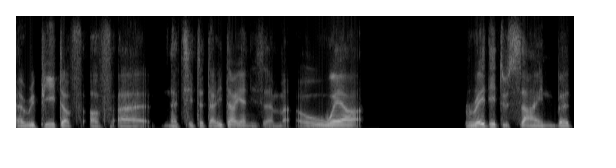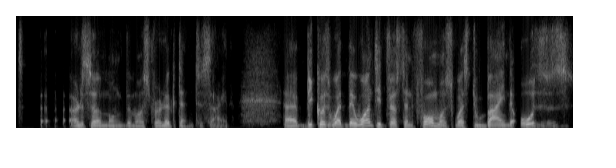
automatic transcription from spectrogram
a, repeat of, of uh, Nazi totalitarianism were ready to sign, but also among the most reluctant to sign. Uh, because what they wanted first and foremost was to bind others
